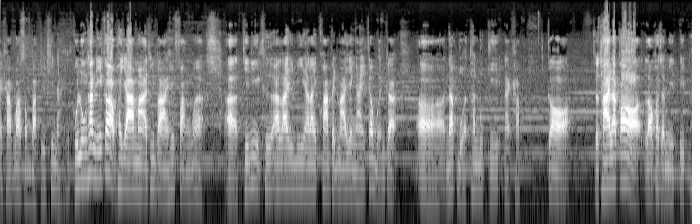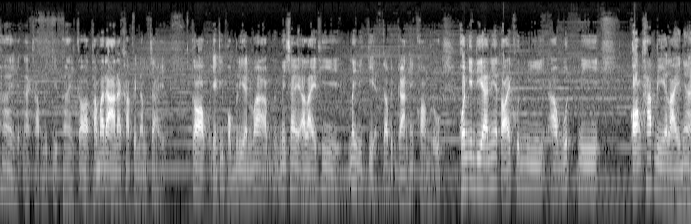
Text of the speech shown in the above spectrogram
นะครับ ว่าสมบัติอยู่ที่ไหน คุณลุงท่านนี้ก็พยายามมาอธิบายให้ฟังว่าที่นี่คืออะไรมีอะไรความเป็นมาอยังไง ก็เหมือนกับนักบวชท่านเมื่อกี้นะครับ ก็สุดท้ายแล้วก็เราก็จะมีติปให้นะครับ มีติปให้ก็ธรรมดานะครับเป็นน้ำใจ ก็อย่างที่ผมเรียนว่าไม่ใช่อะไรที่ไม่มีเกียรติก็เป็นการให้ความรู้ คนอินเดียเนี่ยต่อให้คุณมีอาวุธมีกองทัพมีอะไรเนี่ย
